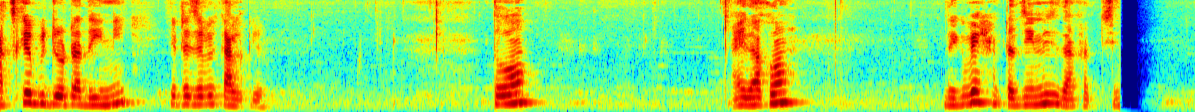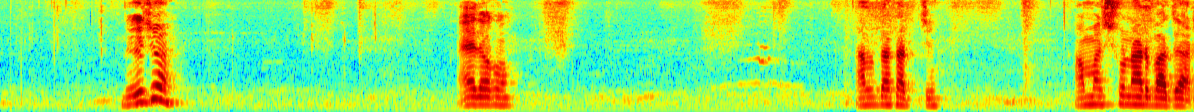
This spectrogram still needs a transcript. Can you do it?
আজকে ভিডিওটা দিইনি, এটা যাবে কালকে। তো, এই দেখো, দেখবে একটা জিনিস দেখাচ্ছি। দেখেছ? এই দেখো আরও দেখাচ্ছি। আমার সোনার বাজার।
